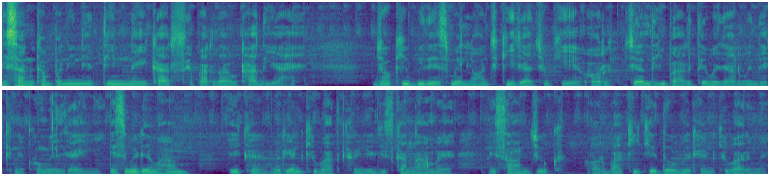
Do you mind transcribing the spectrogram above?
निसान कंपनी ने तीन नई कार से पर्दा उठा दिया है, जो कि विदेश में लॉन्च की जा चुकी है और जल्द ही भारतीय बाज़ार में देखने को मिल जाएगी। इस वीडियो में हम एक वेरिएंट की बात करेंगे, जिसका नाम है निशान जुक और बाकी के दो वेरिएंट के बारे में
